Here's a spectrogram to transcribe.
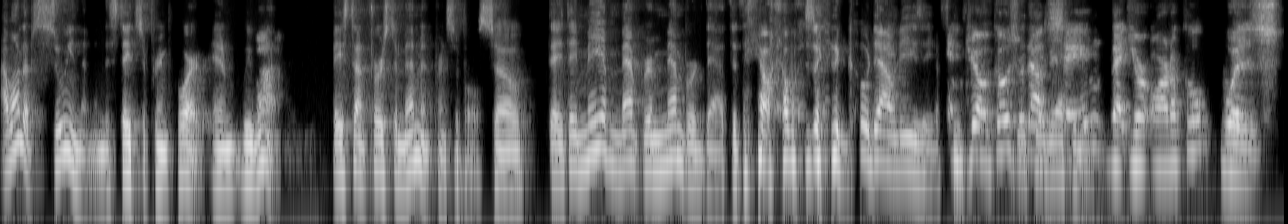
I wound up suing them in the state supreme court, and we won based on First Amendment principles. So they, they may have mem- remembered that that they, oh, I wasn't going to go down easy. And Joe, it goes without saying that your article was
